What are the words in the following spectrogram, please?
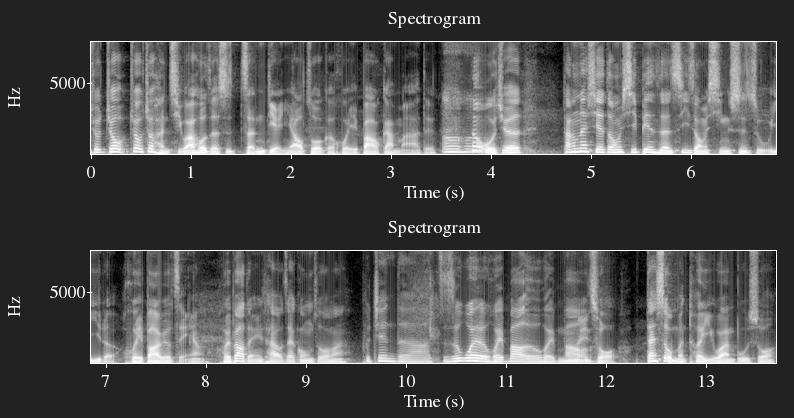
就就就就很奇怪，或者是整点要做个回报干嘛的？嗯，那我觉得。当那些东西变成是一种形式主义了，回报又怎样？回报等于他有在工作吗？不见得啊，只是为了回报而回报。嗯，没错，但是我们退一万步说，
